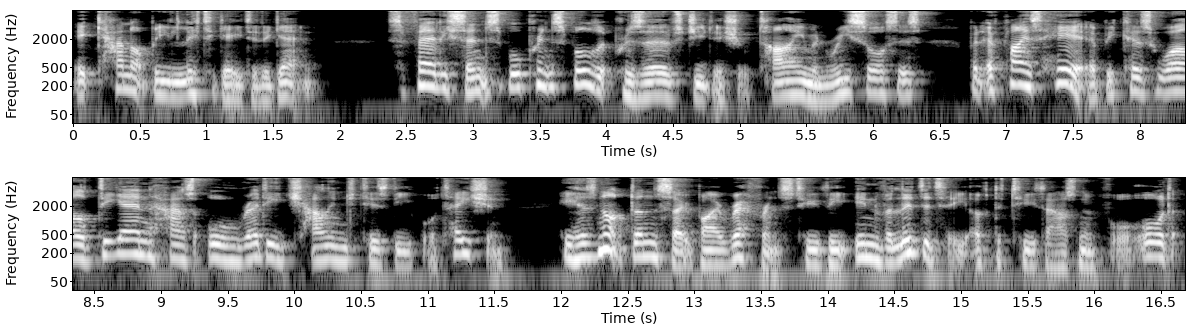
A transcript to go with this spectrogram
it cannot be litigated again. It's a fairly sensible principle that preserves judicial time and resources, but it applies here because while DN has already challenged his deportation, he has not done so by reference to the invalidity of the 2004 order.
